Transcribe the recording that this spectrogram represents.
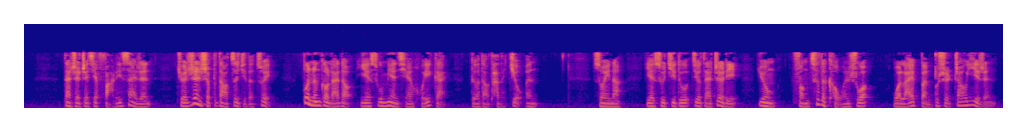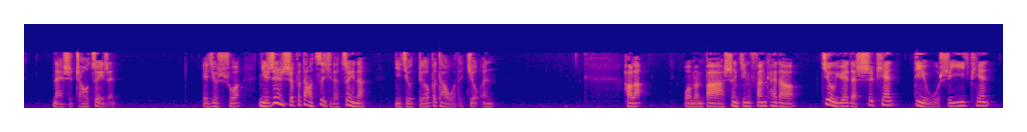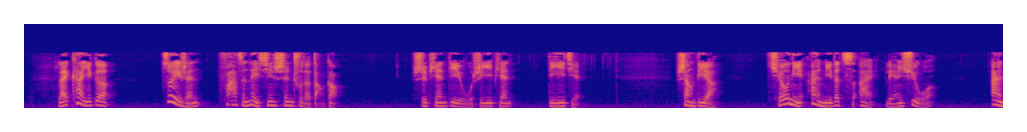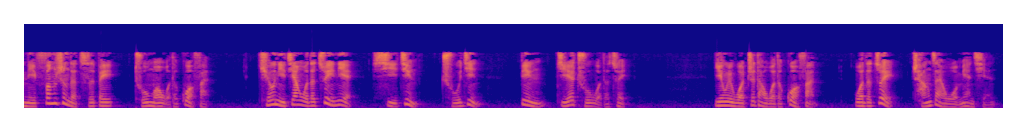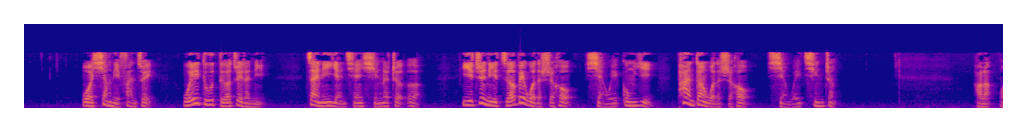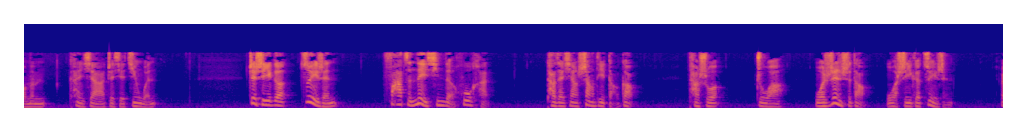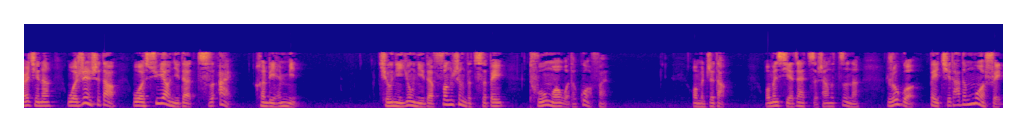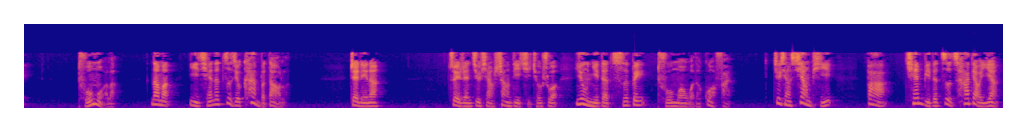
但是这些法利赛人却认识不到自己的罪，不能够来到耶稣面前悔改，得到他的救恩。所以呢，耶稣基督就在这里用讽刺的口吻说。我来本不是招义人，乃是招罪人。也就是说，你认识不到自己的罪呢，你就得不到我的救恩。好了，我们把圣经翻开到旧约的诗篇第五十一篇，来看一个罪人发自内心深处的祷告。诗篇第五十一篇第一节：上帝啊！求你按你的慈爱连续我，按你丰盛的慈悲涂抹我的过犯。求你将我的罪孽洗净除尽，并解除我的罪，因为我知道我的过犯，我的罪常在我面前。我向你犯罪，唯独得罪了你，在你眼前行了这恶，以致你责备我的时候显为公义，判断我的时候。显为轻正。好了，我们看一下这些经文。这是一个罪人发自内心的呼喊，他在向上帝祷告。他说：“主啊，我认识到我是一个罪人，而且呢，我认识到我需要你的慈爱和怜悯。求你用你的丰盛的慈悲涂抹我的过犯。”我们知道。我们写在纸上的字呢，如果被其他的墨水涂抹了，那么以前的字就看不到了。这里呢，罪人就向上帝祈求说：“用你的慈悲涂抹我的过犯，就像橡皮把铅笔的字擦掉一样，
